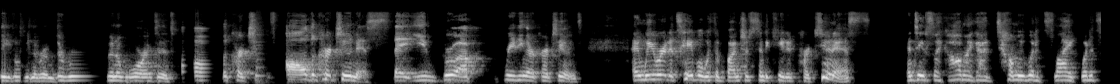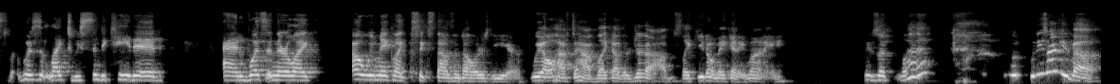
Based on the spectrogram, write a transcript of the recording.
in the room. The Reuben Awards, and it's all the cartoons, all the cartoonists that you grew up reading their cartoons. And we were at a table with a bunch of syndicated cartoonists, and Dave's like, "Oh my god, tell me what it's like. What it's what is it like to be syndicated?" And what's and they're like, "Oh, we make like six thousand dollars a year. We all have to have like other jobs. Like you don't make any money." He's like, "What? what are you talking about?"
